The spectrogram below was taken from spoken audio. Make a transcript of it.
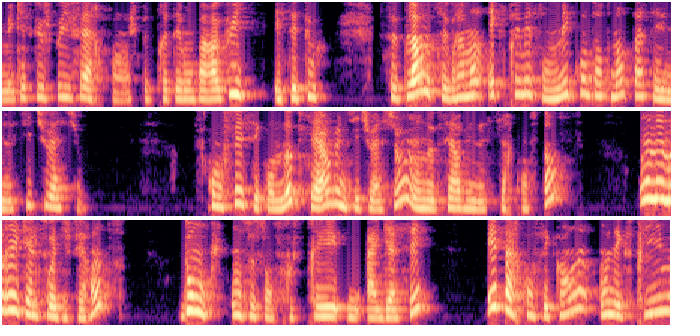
mais qu'est-ce que je peux y faire? Je peux te prêter mon parapluie et c'est tout. Se plaindre, c'est vraiment exprimer son mécontentement face à une situation. Ce qu'on fait, c'est qu'on observe une situation, on observe une circonstance, on aimerait qu'elle soit différente, donc on se sent frustré ou agacé, et par conséquent, on exprime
